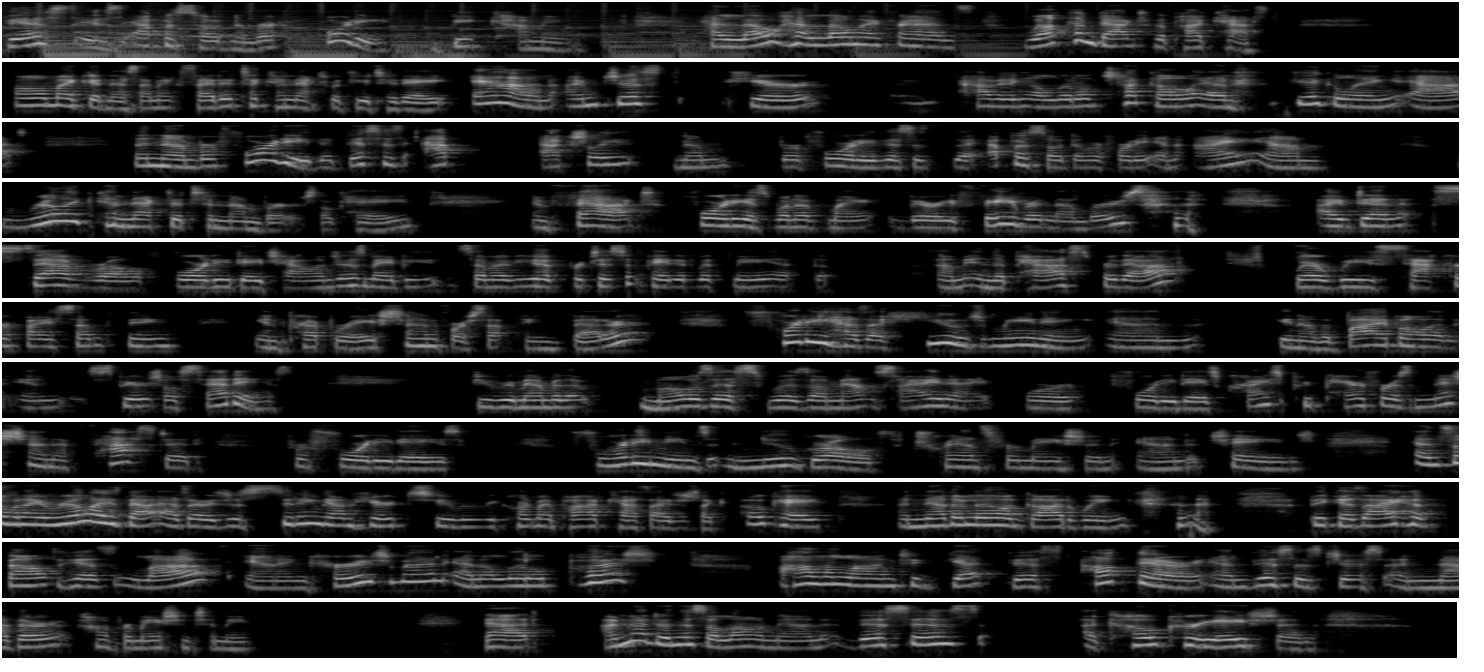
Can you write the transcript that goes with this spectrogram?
This is episode number 40 Becoming. Hello, hello, my friends. Welcome back to the podcast. Oh my goodness, I'm excited to connect with you today. And I'm just here having a little chuckle and giggling at the number 40, that this is actually number 40. This is the episode number 40. And I am really connected to numbers, okay? In fact, 40 is one of my very favorite numbers. I've done several 40 day challenges. Maybe some of you have participated with me the, um, in the past for that, where we sacrifice something in preparation for something better. 40 has a huge meaning in you know the Bible and in spiritual settings. If you remember that Moses was on Mount Sinai for 40 days, Christ prepared for his mission and fasted for 40 days. 40 means new growth, transformation, and change. And so when I realized that as I was just sitting down here to record my podcast, I just like, okay, another little God wink, because I have felt his love and encouragement and a little push all along to get this out there. And this is just another confirmation to me that I'm not doing this alone, man. This is a co creation.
